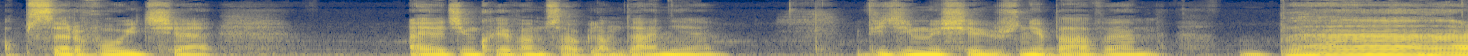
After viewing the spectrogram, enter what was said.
obserwujcie. A ja dziękuję Wam za oglądanie. Widzimy się już niebawem. Bye.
